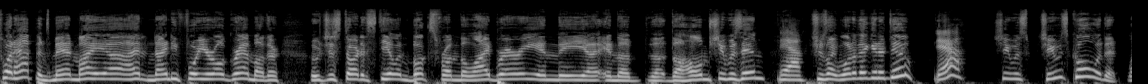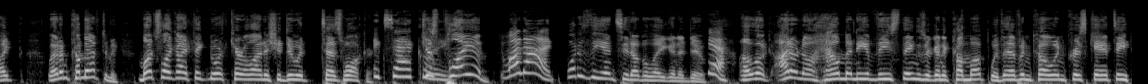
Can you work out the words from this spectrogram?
it's what happens, man. My uh, I had a 94 year old grandmother who just started stealing books from the library in the uh, in the, the the home she was in. Yeah. She was like, "What are they going to do?" Yeah. She was she was cool with it. Like, let him come after me. Much like I think North Carolina should do with Tez Walker. Exactly. Just play him. Why not? What is the NCAA going to do? Yeah. Uh, look, I don't know how many of these things are going to come up with Evan Cohen, Chris Canty,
